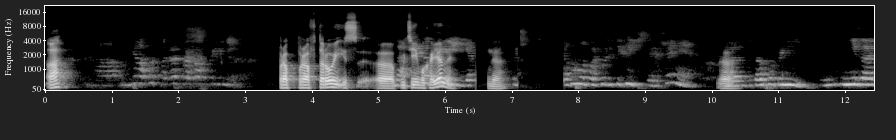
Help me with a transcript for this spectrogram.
А? Про, про второй из э, путей Махаяны? Да. Подумала про какое-то техническое решение да. для того, чтобы применить. Не за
